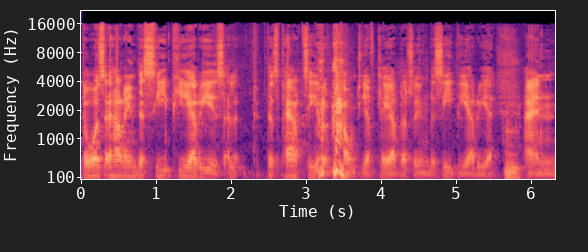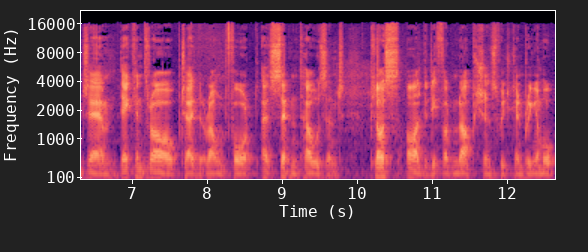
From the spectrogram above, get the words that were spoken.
Those that are in the CP areas, uh, there's parts here of the county of Clare that are in the CP area, and um, they can draw up to around four uh, seven thousand. Plus all the different options which can bring them up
